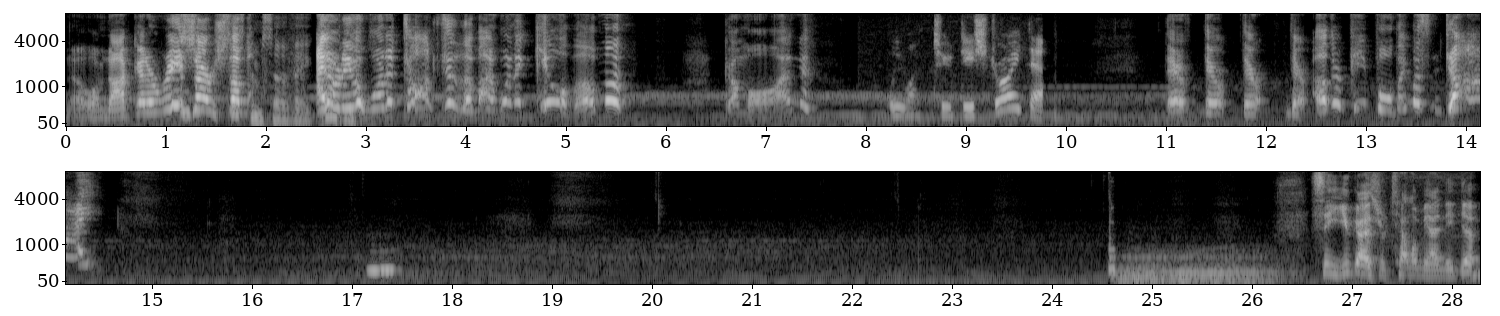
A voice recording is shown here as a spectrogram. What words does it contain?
No, I'm not going to research them. System survey. I don't even want to talk to them. I want to kill them. Come on. We want to destroy them. They're they're they're they're other people. They must die. Mm-hmm. See, you guys are telling me I need to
